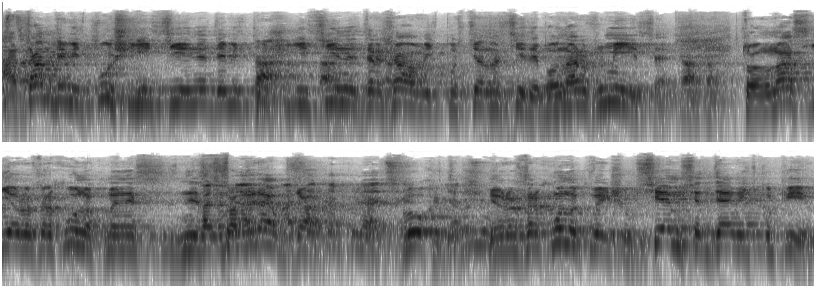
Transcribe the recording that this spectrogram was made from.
А там, де відпущені ціни, де відпущені Так, ціни, держава відпустила ціни, бо вона розуміє це. Так, так. То у нас є розрахунок, ми не, не взяли. Слухайте, і розрахунок вийшов 79 копійок.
